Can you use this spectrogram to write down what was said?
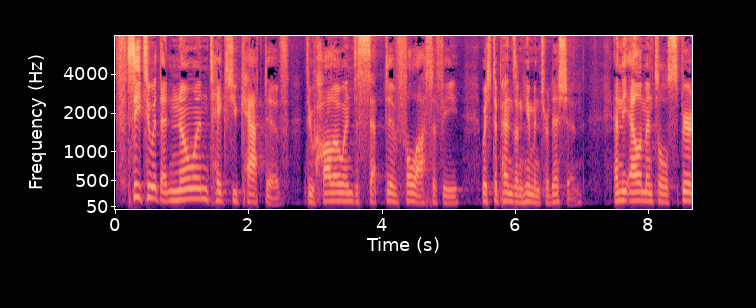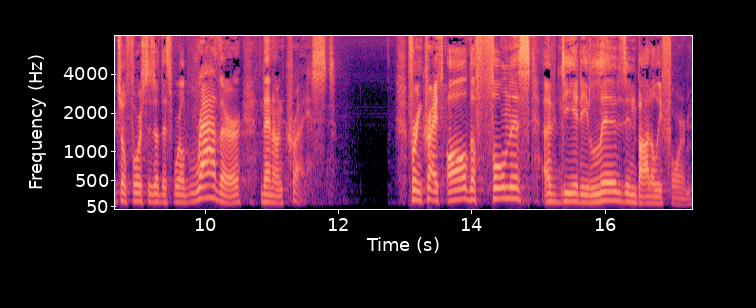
See to it that no one takes you captive through hollow and deceptive philosophy, which depends on human tradition, and the elemental spiritual forces of this world, rather than on Christ. For in Christ, all the fullness of deity lives in bodily form.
